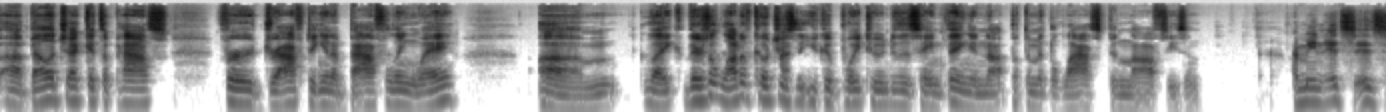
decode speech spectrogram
uh, Belichick gets a pass for drafting in a baffling way. Um, like there's a lot of coaches that you could point to and do the same thing and not put them at the last in the offseason. I mean, it's it's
